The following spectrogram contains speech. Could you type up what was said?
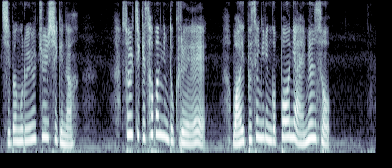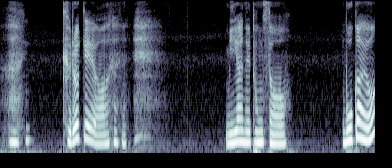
지방으로 일주일씩이나. 솔직히 서방님도 그래. 와이프 생일인 거 뻔히 알면서. 그러게요. 미안해, 동서. 뭐가요?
